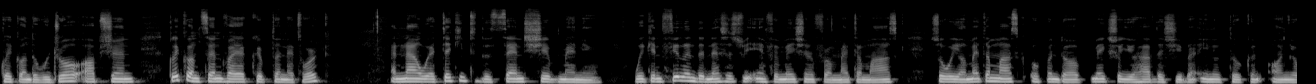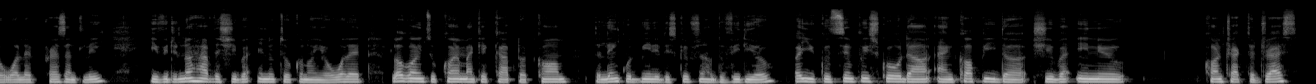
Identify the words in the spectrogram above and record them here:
Click on the withdrawal option. Click on send via crypto network. And now we're taken to the send SHIB menu. We can fill in the necessary information from MetaMask. So when your MetaMask opened up, make sure you have the Shiba Inu token on your wallet presently. If you do not have the Shiba Inu token on your wallet, log on to coinmarketcap.com. The link would be in the description of the video, where you could simply scroll down and copy the Shiba Inu contract address.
